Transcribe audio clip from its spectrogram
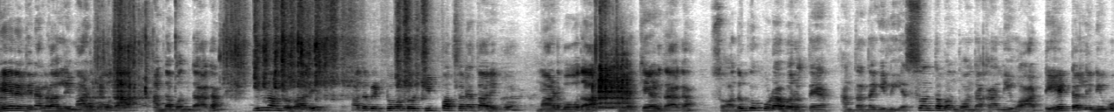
ಬೇರೆ ದಿನಗಳಲ್ಲಿ ಮಾಡ್ಬೋದಾ ಅಂತ ಬಂದಾಗ ಇನ್ನೊಂದು ಬಾರಿ ಅದು ಬಿಟ್ಟು ಒಂದು ಇಪ್ಪತ್ತನೇ ತಾರೀಕು ಮಾಡ್ಬೋದಾ ಅಂತ ಕೇಳಿದಾಗ, ಸೊ ಅದಕ್ಕೂ ಕೂಡ ಬರುತ್ತೆ. ಅಂತಂದಾಗ ಇಲ್ಲಿ ಎಸ್ ಅಂತ ಬಂತು ಅಂದಾಗ ನೀವು ಆ ಡೇಟಲ್ಲಿ ನೀವು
